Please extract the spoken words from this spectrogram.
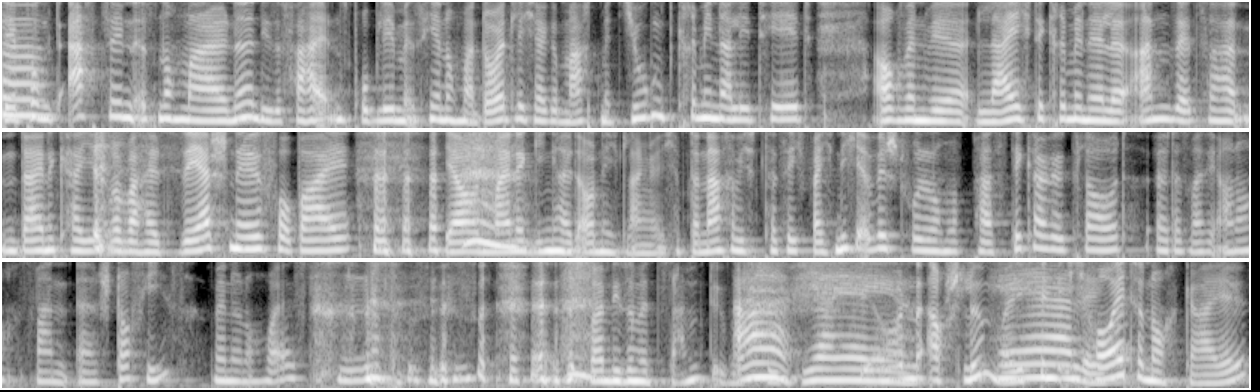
Der Punkt 18 ist nochmal, ne, diese Verhaltensprobleme ist hier nochmal deutlicher gemacht mit Jugendkriminalität. Auch wenn wir leichte kriminelle Ansätze hatten, deine Karriere war halt sehr schnell vorbei. Ja, und meine ging halt auch nicht lange. Ich habe danach habe ich tatsächlich, war ich nicht erwischt, wurde noch mal ein paar Sticker geklaut. Äh, das weiß ich auch noch. Es waren äh, Stoffis, wenn du noch weißt, was das ist. Das waren diese mit Samt überzug. Ah, ja, ja, ja. Und auch schlimm, weil die finde ich heute noch geil.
